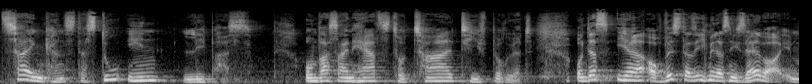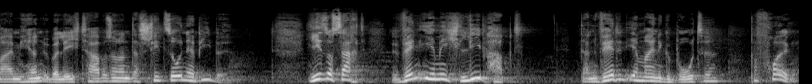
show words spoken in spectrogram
zeigen kannst, dass du ihn lieb hast. Und was sein Herz total tief berührt. Und dass ihr auch wisst, dass ich mir das nicht selber in meinem Hirn überlegt habe, sondern das steht so in der Bibel. Jesus sagt, wenn ihr mich lieb habt, dann werdet ihr meine Gebote befolgen.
